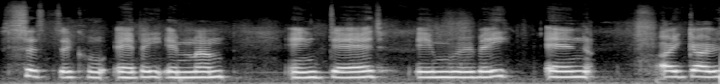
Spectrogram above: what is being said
sister called Abby, and mum and dad and Ruby, and I go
